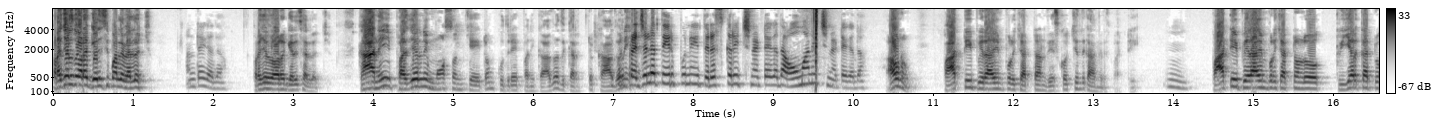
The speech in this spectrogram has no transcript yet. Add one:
ప్రజల ద్వారా గెలిచి మళ్ళీ వెళ్ళొచ్చు. అంతే కదా. ప్రజల ద్వారా గెలిచి వెళ్ళొచ్చు. కానీ ప్రజల్ని మోసం చేయటం కుదిరే పని కాదు. అది కరెక్ట్ కాదు ప్రజల తీర్పుని తిరస్కరించినట్టే కదా అవమానించినట్టే కదా. అవును. పార్టీ ఫిరాయింపుల చట్టాన్ని తీసుకొచ్చింది కాంగ్రెస్ పార్టీ. పార్టీ ఫిరాయింపుల చట్టంలో క్లియర్ కట్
